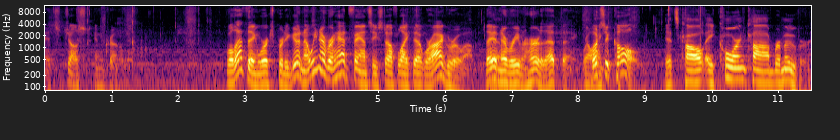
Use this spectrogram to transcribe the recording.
It's just incredible. Well, that thing works pretty good. Now, we never had fancy stuff like that where I grew up. They had never even heard of that thing. Well, What's I- it called? It's called a corn cob remover.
